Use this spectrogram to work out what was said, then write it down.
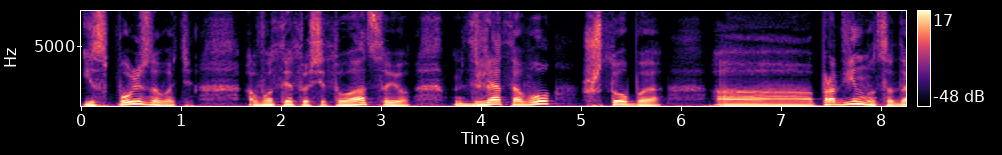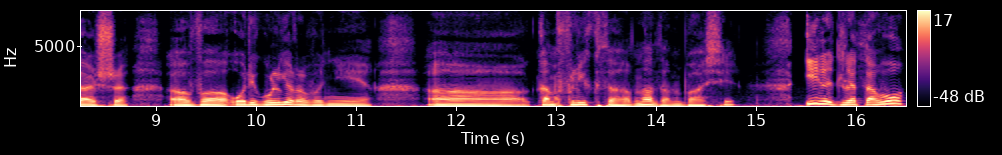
использовать вот эту ситуацию для того, чтобы а, продвинуться дальше а, в урегулировании э, конфликта на Донбассе, или для того,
